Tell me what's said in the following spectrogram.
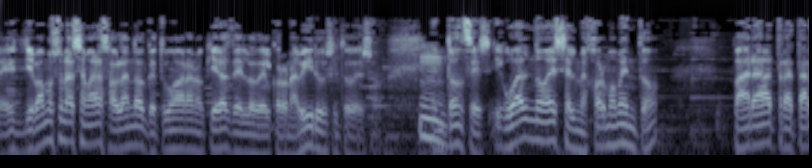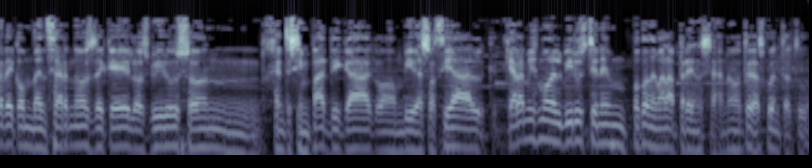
Eh, Llevamos unas semanas hablando, aunque tú ahora no quieras, de lo del coronavirus y todo eso. Mm. Entonces, igual no es el mejor momento para tratar de convencernos de que los virus son gente simpática, con vida social, que ahora mismo el virus tiene un poco de mala prensa, ¿no? ¿Te das cuenta tú?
